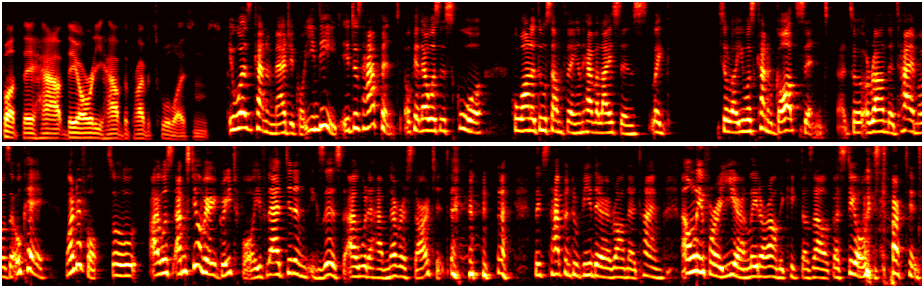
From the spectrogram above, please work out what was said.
but they have they already have the private school license. It was kind of magical, indeed. It just happened. Okay, that was a school who want to do something and have a license. Like, so like it was kind of godsend. So around the time, I was like, okay, wonderful. So I was I'm still very grateful. If that didn't exist, I would have never started. they just happened to be there around that time, only for a year, and later on they kicked us out. But still, we started.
